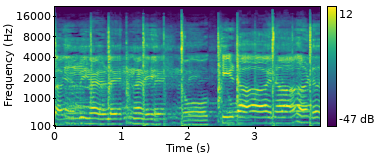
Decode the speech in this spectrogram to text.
തങ്ങളെന്നെ നോക്കിടാനാണ്.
